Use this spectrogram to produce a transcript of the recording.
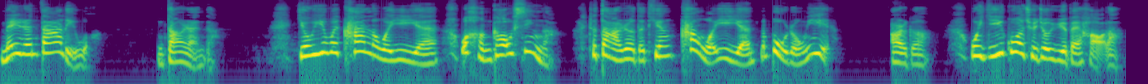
没人搭理我。当然的，有一位看了我一眼，我很高兴啊。这大热的天看我一眼，那不容易。二哥，我一过去就预备好了，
